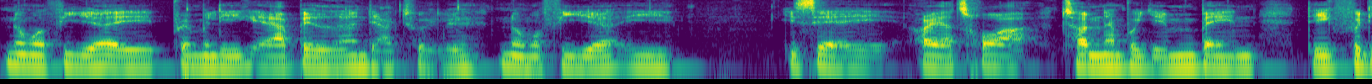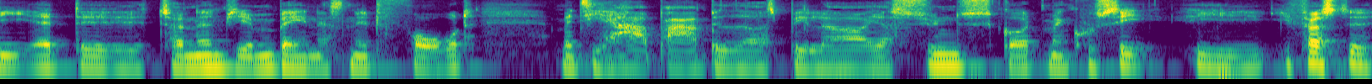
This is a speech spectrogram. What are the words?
nummer 4 i Premier League er bedre end det aktuelle nummer 4 i, i Serie A. Og jeg tror, Tottenham på hjemmebane, det er ikke fordi, at øh, Tottenhams hjemmebane er sådan et fort, men de har bare bedre spillere, og jeg synes godt, man kunne se i, i første,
